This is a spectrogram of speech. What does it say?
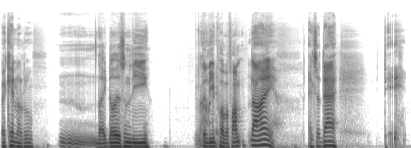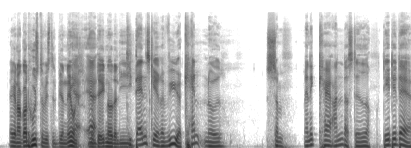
Hvad kender du? Mm, der er ikke noget, jeg sådan lige, der lige popper frem. Nej, altså der er Jeg kan nok godt huske det, hvis det bliver nævnt, Ja, ja, men det er ikke noget, der lige... de danske revyer kan noget, som man ikke kan andre steder. Det er det der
